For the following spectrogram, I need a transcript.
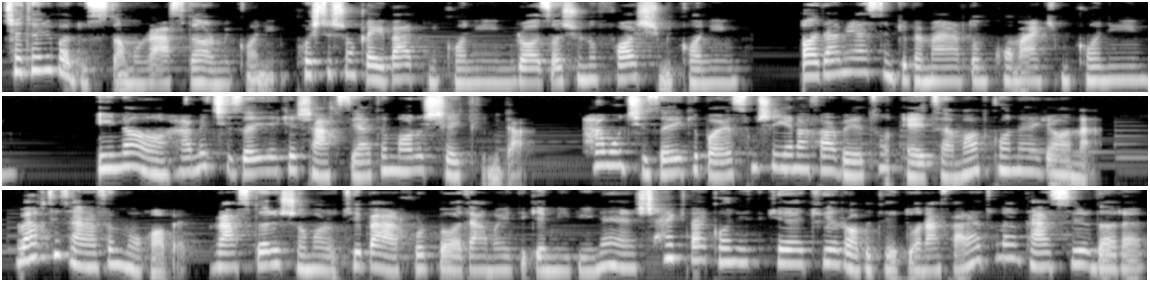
چطوری با دوستامون رفتار می‌کنیم؟ پشتشون غیبت می‌کنیم رازاشون رو فاش می‌کنیم. آدمی هستیم که به مردم کمک می‌کنیم. اینا همه چیزاییه که شخصیت ما رو شکل میدن. همون چیزایی که باعث میشه یه نفر بهتون اعتماد کنه یا نه. وقتی طرف مقابل رفتار شما رو توی برخورد با آدمای دیگه می‌بینه شک نکنید که توی رابطه دو نفرتون هم تاثیر داره.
